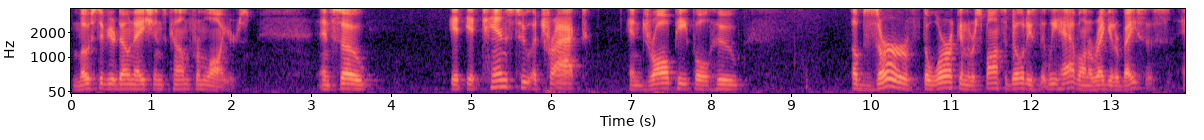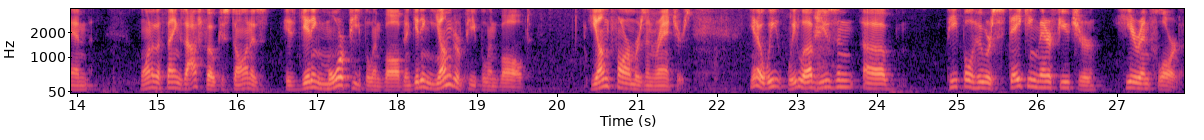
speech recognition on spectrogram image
most of your donations come from lawyers. And so it, it tends to attract and draw people who observe the work and the responsibilities that we have on a regular basis. And one of the things I've focused on is, is getting more people involved and getting younger people involved, young farmers and ranchers you know, we, we love using uh, people who are staking their future here in Florida.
